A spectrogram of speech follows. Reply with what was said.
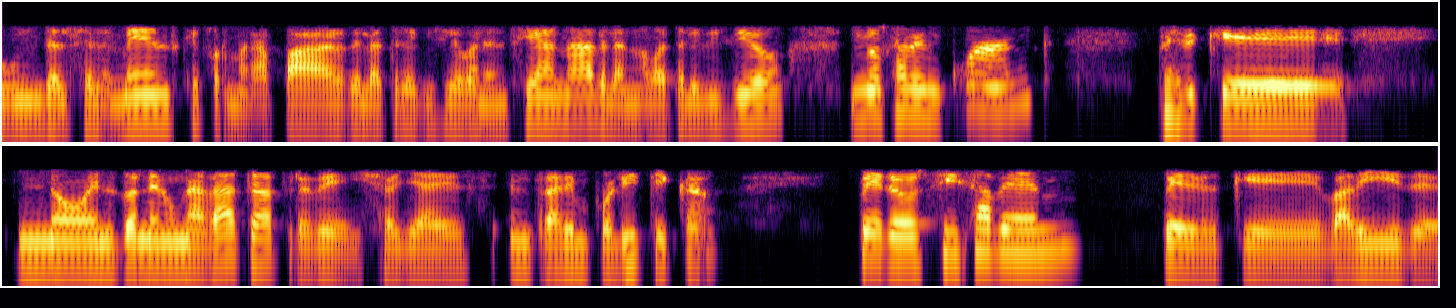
un dels elements que formarà part de la televisió valenciana, de la nova televisió. No sabem quant, perquè no ens donen una data, però bé, això ja és entrar en política, però sí sabem perquè va dir eh,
